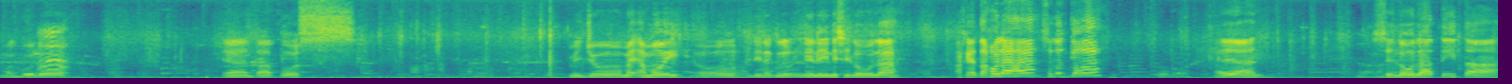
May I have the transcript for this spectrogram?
Magulo. Yan, tapos medyo may amoy. Oo, hindi nagl- nilinis si Lola. Akit ako la ha, sunod ko ha. Ayan. Si Lola, tita.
